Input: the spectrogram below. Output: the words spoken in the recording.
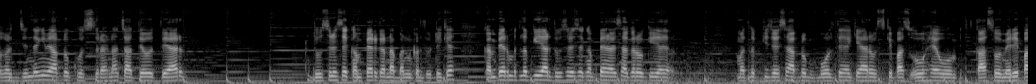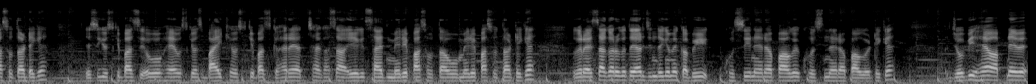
अगर ज़िंदगी में आप लोग खुश रहना चाहते हो तो यार दूसरे से कंपेयर करना बंद कर दो, ठीक है? कंपेयर मतलब कि यार दूसरे से कंपेयर ऐसा करो कि यार मतलब कि जैसे आप लोग बोलते हैं कि यार उसके पास वो है, वो काश वो मेरे पास होता, ठीक है? जैसे कि उसके पास वो है, उसके पास बाइक है, उसके पास घर है अच्छा खासा, ये शायद मेरे पास होता, वो मेरे पास होता, ठीक है? अगर ऐसा करोगे तो यार ज़िंदगी में कभी खुशी नहीं रह पाओगे, खुश नहीं रह पाओगे, ठीक है? जो भी है अपने,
